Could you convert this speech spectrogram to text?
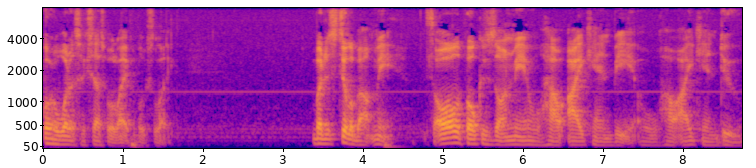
or what a successful life looks like. But it's still about me. It's all the focus is on me and how I can be, or how I can do,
